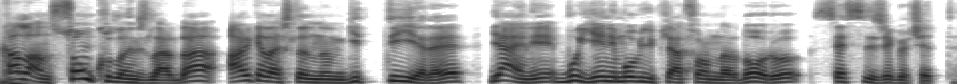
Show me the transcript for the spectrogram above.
Kalan son kullanıcılar da arkadaşlarının gittiği yere yani bu yeni mobil platformlara doğru sessizce göç etti.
